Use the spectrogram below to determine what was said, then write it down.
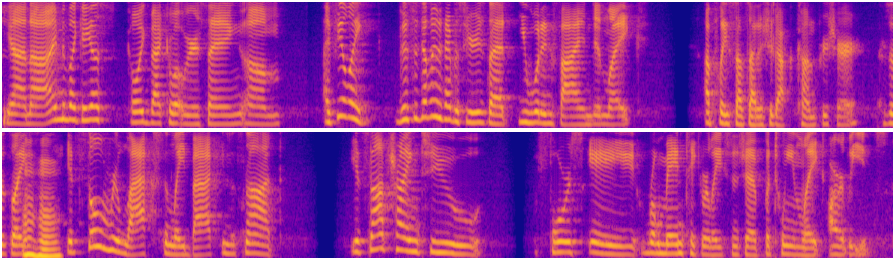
Yeah, nah. I mean, like, I guess going back to what we were saying, um, I feel like this is definitely the type of series that you wouldn't find in like a place outside of Shogakukan for sure because it's like mm-hmm. it's so relaxed and laid back, and it's not it's not trying to force a romantic relationship between like our leads.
